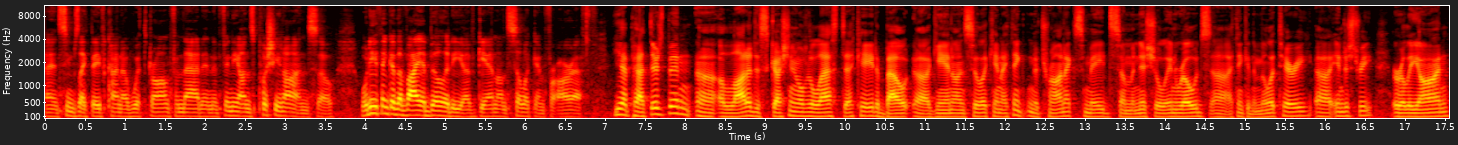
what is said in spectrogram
and it seems like they've kind of withdrawn from that, and Infineon's pushing on. So, what do you think of the viability of GaN on silicon for RF? Yeah, Pat, there's been uh, a lot of discussion over the last decade about uh, GaN on silicon. I think Nitronex made some initial inroads, uh, I think, in the military uh, industry early on.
